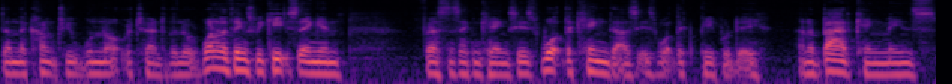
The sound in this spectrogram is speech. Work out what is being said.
then the country will not return to the Lord. One of the things we keep saying in First and Second Kings is what the king does is what the people do, and a bad king means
